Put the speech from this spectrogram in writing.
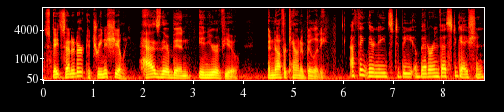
State Senator Katrina Shealy. Has there been, in your view, enough accountability? I think there needs to be a better investigation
